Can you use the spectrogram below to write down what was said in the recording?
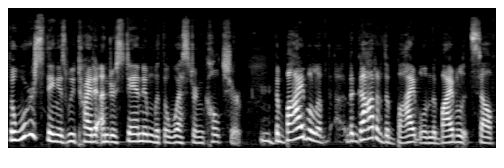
The worst thing is we try to understand him with the Western culture. Mm. The Bible of the God of the Bible and the Bible itself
